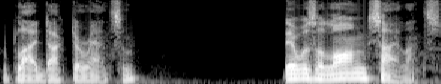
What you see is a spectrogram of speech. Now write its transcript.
replied Dr. Ransom. There was a long silence.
